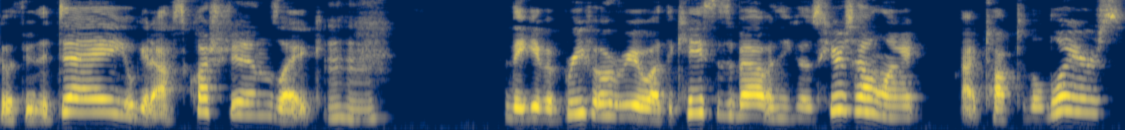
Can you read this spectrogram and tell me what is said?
go through the day, you'll get asked questions, like hmm they give a brief overview of what the case is about, and he goes, "Here's how long I, I've talked to the lawyers."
